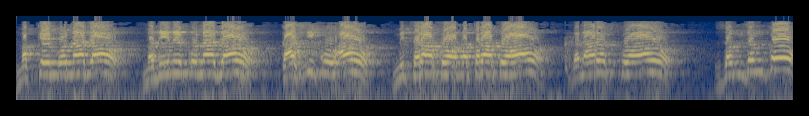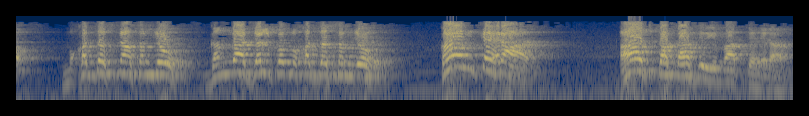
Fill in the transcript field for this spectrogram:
مکے کو نہ جاؤ، مدینے کو نہ جاؤ، کاشی کو آؤ متھرا کو مترا کو آؤ، بنارس کو آؤ، زمزم کو مقدس نہ سمجھو، گنگا جل کو مقدس سمجھو۔ کون کہہ رہا ہے؟ آج کا کافر یہ بات کہہ رہا ہے۔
